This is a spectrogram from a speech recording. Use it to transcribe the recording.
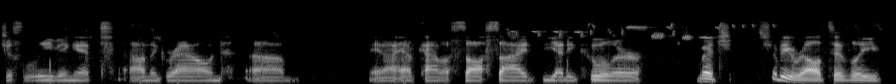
just leaving it on the ground. Um, and I have kind of a soft side Yeti cooler, which should be relatively,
